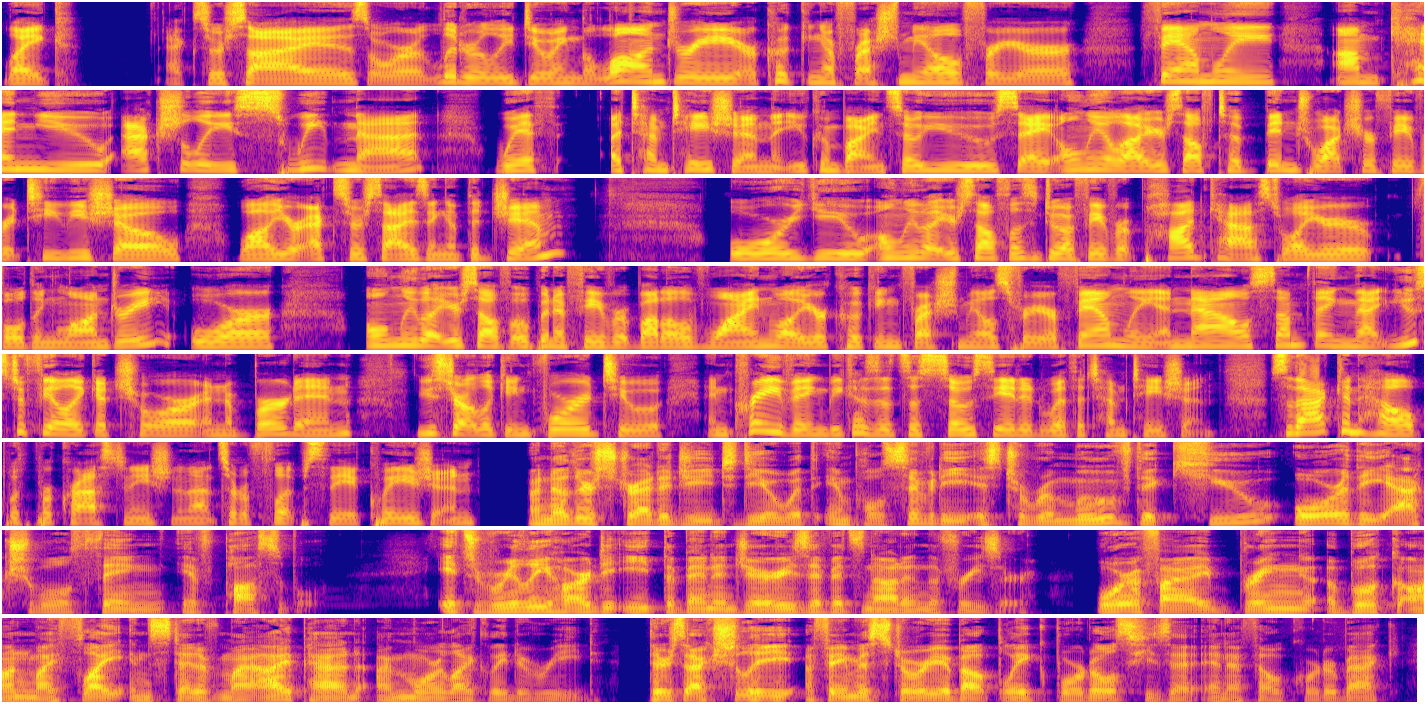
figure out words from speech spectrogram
like exercise or literally doing the laundry or cooking a fresh meal for your family, um, can you actually sweeten that with a temptation that you combine. So you say only allow yourself to binge watch your favorite TV show while you're exercising at the gym, or you only let yourself listen to a favorite podcast while you're folding laundry, or only let yourself open a favorite bottle of wine while you're cooking fresh meals for your family. And now something that used to feel like a chore and a burden, you start looking forward to and craving because it's associated with a temptation. So that can help with procrastination and that sort of flips the equation. Another strategy to deal with impulsivity is to remove the cue or the actual thing if possible. It's really hard to eat the Ben and Jerry's if it's not in the freezer. Or if I bring a book on my flight instead of my iPad, I'm more likely to read. There's actually a famous story about Blake Bortles. He's an NFL quarterback.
